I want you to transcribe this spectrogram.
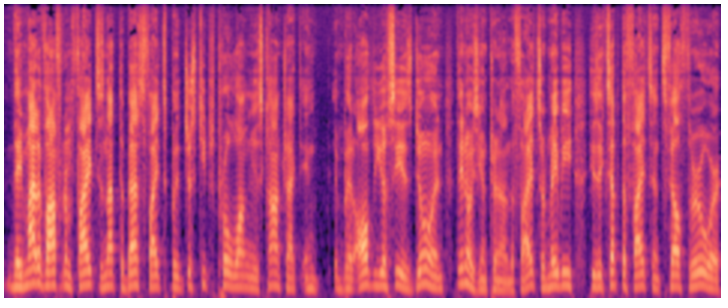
they might have offered him fights. It's not the best fights, but it just keeps prolonging his contract. And but all the UFC is doing, they know he's going to turn on the fights, or maybe he's accept the fights and it's fell through, or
